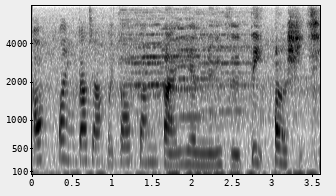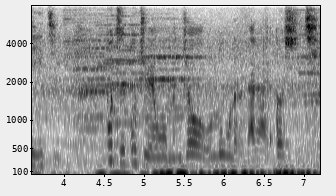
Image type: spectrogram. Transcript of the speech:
好，欢迎大家回到《翻白眼女子》第二十七集。不知不觉我们就录了大概二十七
